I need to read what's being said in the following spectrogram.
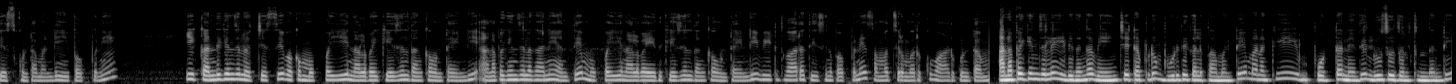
చేసుకుంటామండి ఈ పప్పుని. ఈ కంది గింజలు వచ్చేసి ఒక ముప్పై నలభై కేజీల దాకా ఉంటాయండి. అనపగింజలు కానీ అంతే ముప్పై నలభై ఐదు కేజీల దాకా ఉంటాయండి. వీటి ద్వారా తీసిన పప్పునే సంవత్సరం వరకు వాడుకుంటాము. అనపగింజలు ఈ విధంగా వేయించేటప్పుడు బూడిద కలిపామంటే మనకి పొట్టు అనేది లూజ్ వదులుతుందండి.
